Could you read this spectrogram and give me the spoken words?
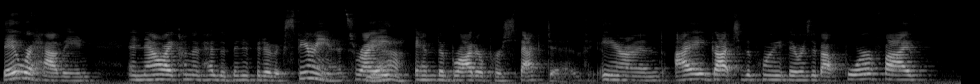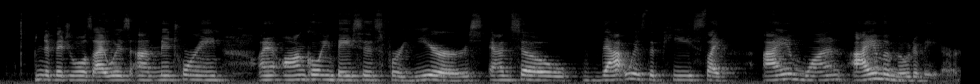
they were having. And now I kind of had the benefit of experience, right? Yeah. And the broader perspective. And I got to the point, there was about four or five individuals I was um, mentoring on an ongoing basis for years. And so that was the piece like, I am one, I am a motivator.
